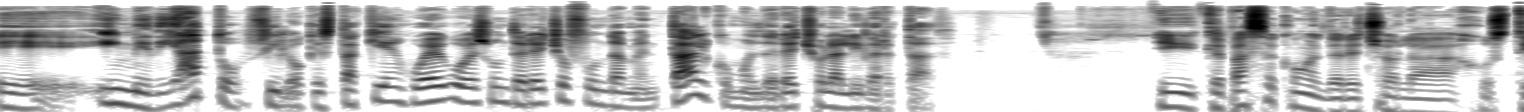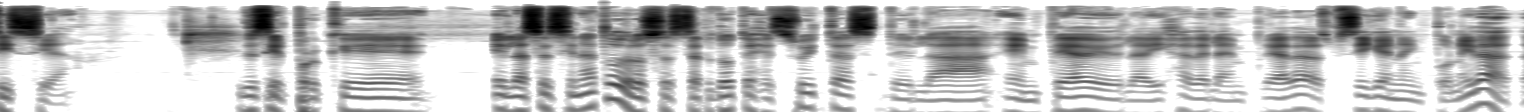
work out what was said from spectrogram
eh, inmediato, si lo que está aquí en juego es un derecho fundamental como el derecho a la libertad. ¿Y qué pasa con el derecho a la justicia? Es decir, porque el asesinato de los sacerdotes jesuitas de la empleada y de la hija de la empleada sigue en la impunidad.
